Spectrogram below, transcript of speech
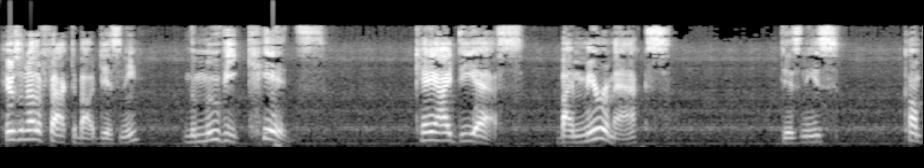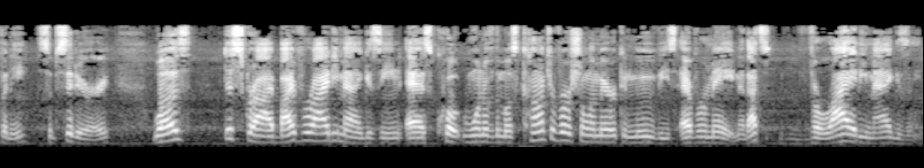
Here's another fact about Disney. The movie Kids, K-I-D-S, by Miramax, Disney's company, subsidiary, was described by Variety magazine as, quote, one of the most controversial American movies ever made. Now that's Variety magazine.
